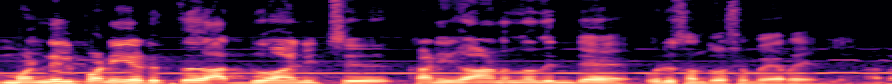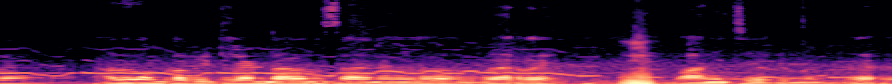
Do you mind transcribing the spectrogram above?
മണ്ണിൽ പണിയെടുത്ത് അധ്വാനിച്ച് കണി കാണുന്നതിന്റെ ഒരു സന്തോഷം വേറെയല്ലേ? അത്. അത് നമ്മുടെ വീട്ടിലുണ്ടാകുന്ന സാധനങ്ങൾ വേറെ വാങ്ങിച്ചു വെക്കുന്നത് വേറെ.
